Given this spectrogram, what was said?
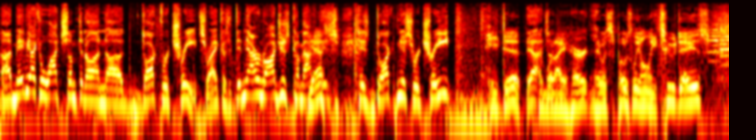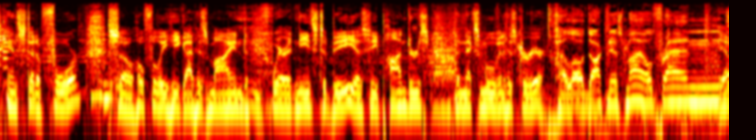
Uh, maybe I can watch something on uh, Dark Retreats, right? Because didn't Aaron Rodgers come out Yes. of his his darkness retreat? He did. Yeah, from what a- I heard, it was supposedly only two days instead of four. So hopefully he got his mind where it needs to be as he ponders the next move in his career. Hello, darkness, my old friend. Yep.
